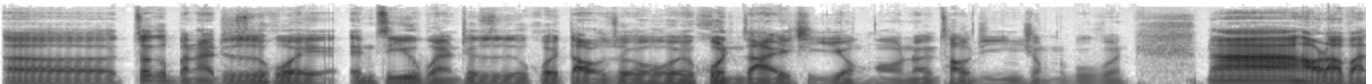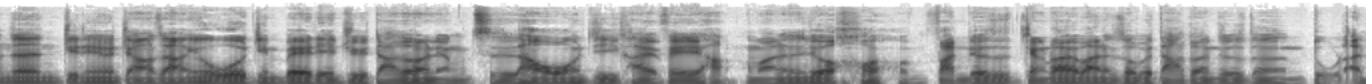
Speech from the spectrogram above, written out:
呃，这个本来就是会 MCU 本来就是会到了最后会混在一起用哦，那超级英雄的部分。那好了，反正今天就讲到这样，因为我已经被连续打断两次，然后忘记开飞航，反正就很很烦，就是讲到一半的时候被打断，就是真的很赌烂。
